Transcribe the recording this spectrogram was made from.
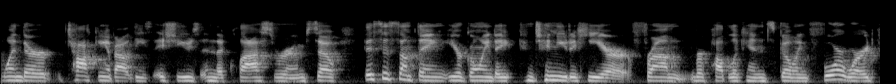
when they're talking about these issues in the classroom. So, this is something you're going to continue to hear from Republicans going forward.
